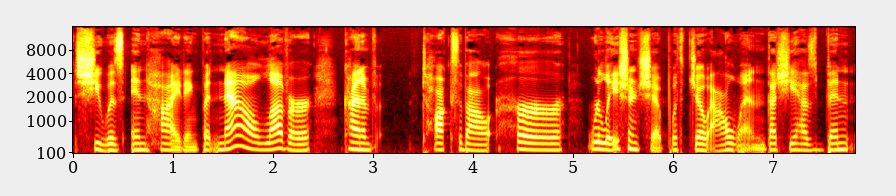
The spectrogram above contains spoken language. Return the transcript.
she was in hiding. But now Lover kind of talks about her relationship with Joe Alwyn that she has been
